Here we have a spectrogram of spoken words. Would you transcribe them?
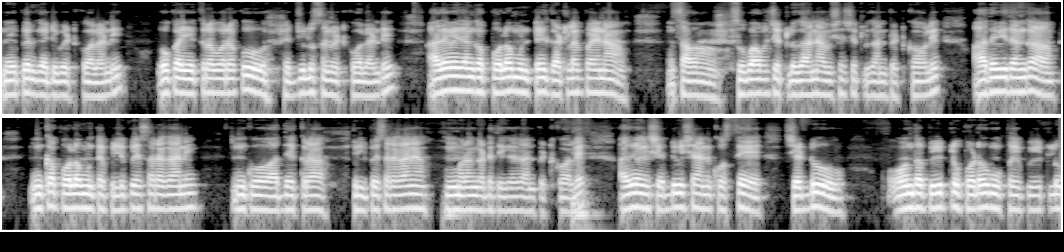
నేపేరు గడ్డి పెట్టుకోవాలండి. ఒక ఎకరా వరకు హెడ్జులు పెట్టుకోవాలండి అదేవిధంగా పొలం ఉంటే గట్ల పైన స- సుబాబుల చెట్లు కానీ అవిష చెట్లు కానీ పెట్టుకోవాలి. అదేవిధంగా ఇంకా పొలం ఉంటే పిలిపేసర కానీ ఇంకో అర్ధ ఎకరా కానీ ఉమ్మరంగడ్డ దిగ కానీ పెట్టుకోవాలి. అదే షెడ్ విషయానికి వస్తే షెడ్డు వంద ఫీట్లు పొడవు ముప్పై ఫీట్లు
